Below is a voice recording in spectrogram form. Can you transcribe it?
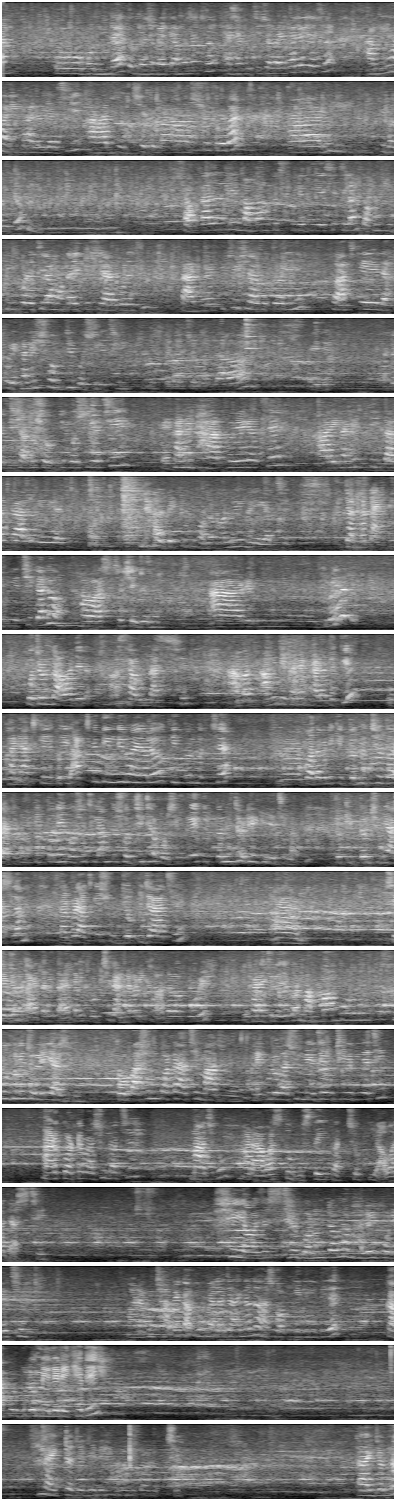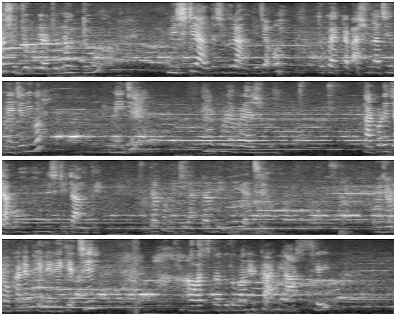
তো বন্ধুরা, তোমরা সবাই কেমন আছো? আশা করছি সবাই ভালোই আছো। আমিও অনেক ভালোই আছি। আজ হচ্ছে তোমার শুক্রবার। আর কী বলতো? সকালে মামাকে স্কুলে দিয়ে এসেছিলাম, তখন টিফিন করেছিলাম ওটা একটু শেয়ার করেছি। তারপরে কিছুই শেয়ার করতে পারিনি। তো আজকে দেখো, এখানে সবজি বসিয়েছি। বুঝতে পারছ তোমরা? এই দেখো একটা বিশাল সবজি বসিয়েছি। এখানে ভাত হয়ে গেছে। আর এখানে টিকার ডাল হয়ে গেছে। ডালটা একটু ঘন ঘনই হয়ে গেছে। জানলাটা আটকে দিয়েছি কেন? হাওয়া আসছে সেই জন্য আর কী বলে? প্রচণ্ড আওয়াজের সাউন্ড আসছে। আমার, আমি যেখানে ভাড়া থাকি, ওখানে আজকে, ওই আজকে তিন দিন হয়ে গেল কীর্তন হচ্ছে। পদাবলী কীর্তন হচ্ছে। তো এতক্ষণ কীর্তনেই বসেছিলাম। তো সবজিটা বসিয়ে দিয়ে কীর্তনে চলে গিয়েছিলাম। তো কীর্তন শুনে আসলাম। তারপরে আজকে সূর্য পূজা আছে। আর সেই জন্য তাড়াতাড়ি তাড়াতাড়ি করছি, রান্নাবাড়ি খাওয়া দাওয়া করে ওখানে চলে যাব। আর মাম্মা স্কুল থেকে চলেই আসবে। তো বাসন কটা আছে মাজবো। অনেকগুলো বাসন মেজে উঠিয়ে দিয়েছি। আর কটা বাসন আছে মাজবো। আর আওয়াজ তো বুঝতেই পারছ কি আওয়াজ আসছে। সেই আওয়াজ আসছে, আর গরমটাও না ভালোই পড়েছে। আর এখন ছাদে কাপড় মেলা যায় না না, সব গিরিল দিয়ে কাপড়গুলো মেলে রেখে দেই। লাইটটা জ্বলিয়ে দিই অন্ধকার হচ্ছে। তাই জন্য সূর্য পূজার জন্য একটু মিষ্টি আলতা সিঁদুর আনতে যাব। তো কয়েকটা বাসন আছে, মেজে নিব। মেজে, তারপরে আবার আসব। তারপরে যাব মিষ্টিটা আনতে। দেখো নিচে একটা ভেঙে গেছে। ওই জন্য ওখানে ফেলে রেখেছি। আওয়াজটা তো তোমাদের কানে আসছেই।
